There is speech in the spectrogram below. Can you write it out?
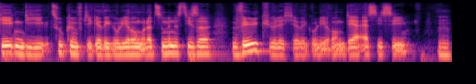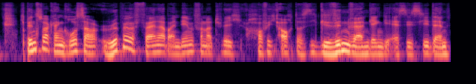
gegen die zukünftige Regulierung oder zumindest diese willkürliche Regulierung der SEC. Hm. Ich bin zwar kein großer Ripple-Fan, aber in dem Fall natürlich hoffe ich auch, dass sie gewinnen werden gegen die SEC, denn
